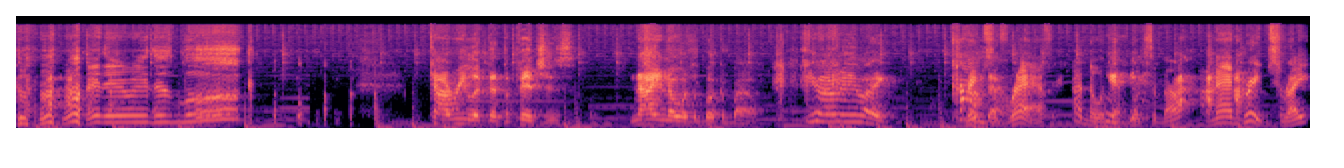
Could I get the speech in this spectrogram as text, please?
I didn't read this book. Kyrie looked at the pictures. Now you know what the book about. You know what I mean? Like, calm Grapes down. of Wrath. I know what that book's about. Mad Grapes, right?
